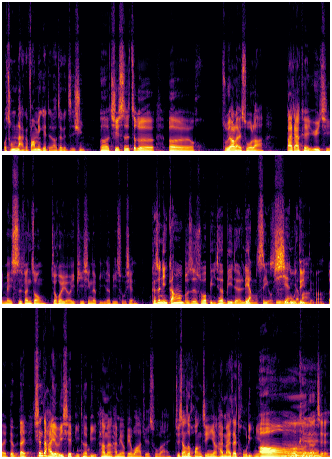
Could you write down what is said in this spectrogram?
我从哪个方面可以得到这个资讯？呃，其实这个呃主要来说啦，大家可以预期每十分钟就会有一批新的比特币出现。可是你刚刚不是说比特币的量是有限的吗？固定的吗？对对不对？对，现在还有一些比特币，他们还没有被挖掘出来，就像是黄金一样，还埋在土里面。哦，OK，了解。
